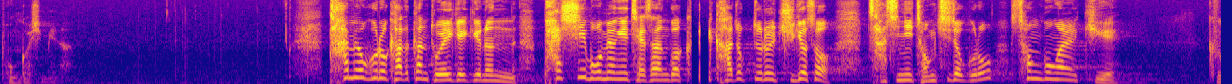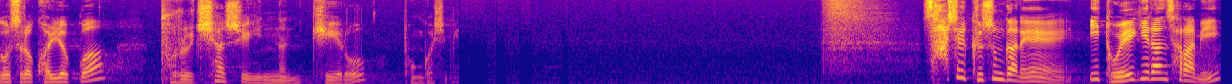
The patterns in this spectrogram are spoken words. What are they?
본 것입니다. 탐욕으로 가득한 도에게는 85명의 재산과 그의 가족들을 죽여서 자신이 정치적으로 성공할 기회, 그것으로 권력과 부를 취할 수 있는 기회로 본 것입니다. 사실 그 순간에 이 도액이란 사람이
